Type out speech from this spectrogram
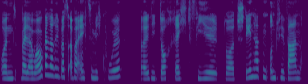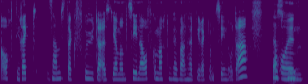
Und bei der Wow-Galerie war's aber eigentlich ziemlich cool, weil die doch recht viel dort stehen hatten und wir waren auch direkt Samstag früh da. Also, die haben um 10 aufgemacht und wir waren halt direkt um 10 Uhr da. Das ist gut. Und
